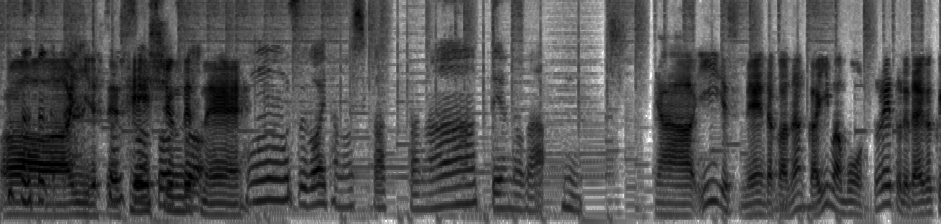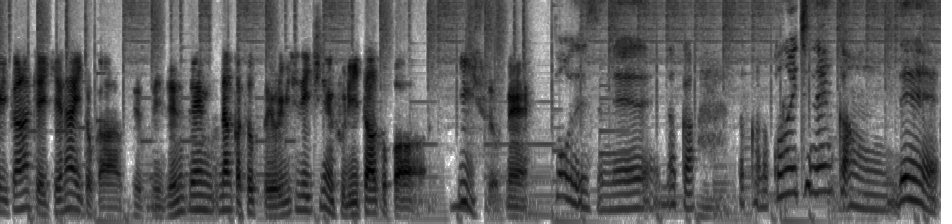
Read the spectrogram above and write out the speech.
ああ、いいですね。青春ですね。うんすごい楽しかったなーっていうのが、うん、いやー、いいですね。だからなんか今もうストレートで大学行かなきゃいけないとか、別に全然なんかちょっと寄り道で1年フリーターとか、いいっすよね。そうですねなんかだからこの1年間で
